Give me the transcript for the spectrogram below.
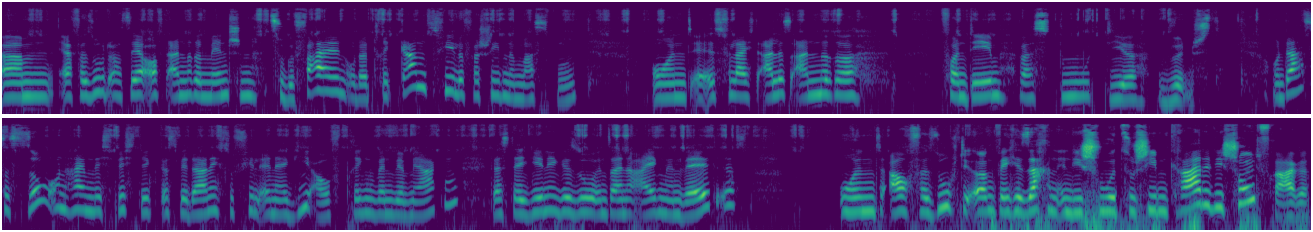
ähm, er versucht auch sehr oft anderen Menschen zu gefallen oder trägt ganz viele verschiedene Masken. Und er ist vielleicht alles andere von dem, was du dir wünschst. Und das ist so unheimlich wichtig, dass wir da nicht so viel Energie aufbringen, wenn wir merken, dass derjenige so in seiner eigenen Welt ist und auch versucht, dir irgendwelche Sachen in die Schuhe zu schieben. Gerade die Schuldfrage.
